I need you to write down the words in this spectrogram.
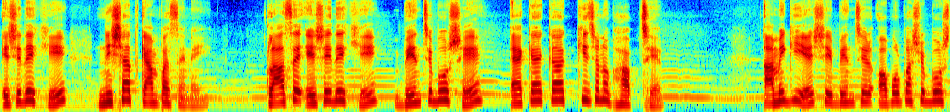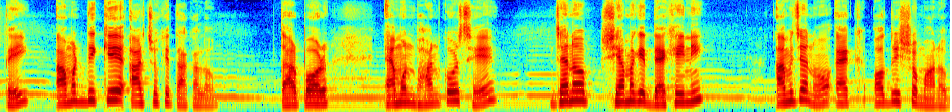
এসে দেখি নিশাত ক্যাম্পাসে নেই। ক্লাসে এসে দেখি বেঞ্চে বসে একা একা কী যেন ভাবছে। আমি গিয়ে সেই বেঞ্চের অপর পাশে বসতেই আমার দিকে আর চোখে তাকালো। তারপর এমন ভান করছে যেন সে আমাকে দেখেইনি। আমি যেন এক অদৃশ্য মানব।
